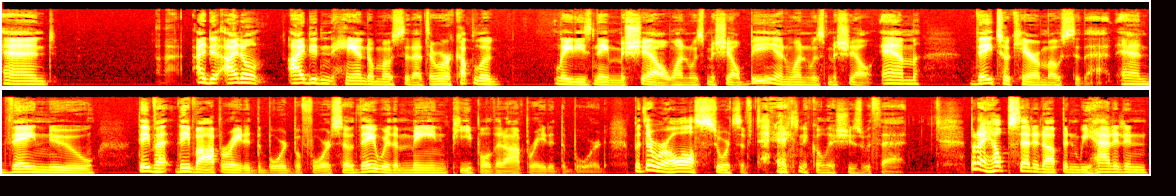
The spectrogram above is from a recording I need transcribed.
And I, I don't I didn't handle most of that. There were a couple of ladies named Michelle. One was Michelle B, and one was Michelle M. They took care of most of that, and they knew they've they've operated the board before, so they were the main people that operated the board. But there were all sorts of technical issues with that. But I helped set it up, and we had it in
